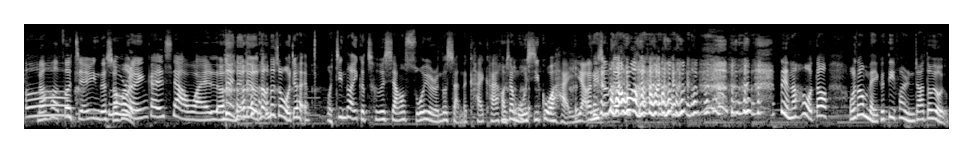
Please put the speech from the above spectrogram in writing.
然后做捷运的时候，人应该吓歪了。对对对，那 那时候我就很，我进到一个车厢，所有人都闪得开开，好像摩西过海一样，你知道吗？对，然后我到我到每个地方，人家都有。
